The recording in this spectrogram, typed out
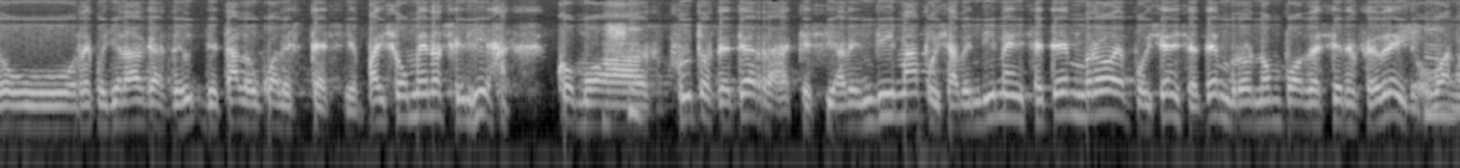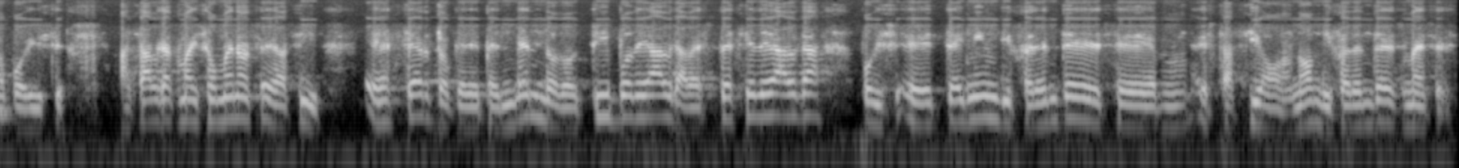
ou recoller algas de, de tal ou cual especie. Pais ou menos sería como as frutos de terra, que se a vendima, pois a vendima en setembro, e pois en setembro, non pode ser en febreiro. Mm. Bueno, pois as algas máis ou menos é así. É certo que dependendo do tipo de alga, da especie de alga, pois eh, teñen diferentes eh, estacións, non? diferentes meses.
